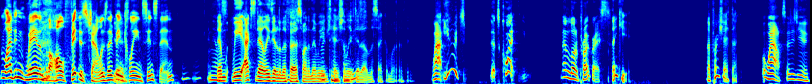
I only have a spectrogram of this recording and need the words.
Well, I didn't wear them for the whole fitness challenge. They've been Yeah. clean since then. Okay, now Then it's- we accidentally did it on the first one, and then we Looking at intentionally did it undies? on the second one. I think. wow, you it's, that's quite you made a lot of progress. Thank you. I appreciate that. Oh wow, so did you.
